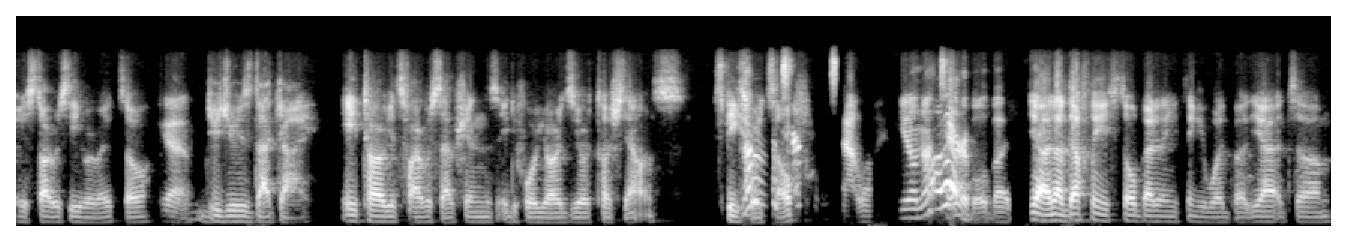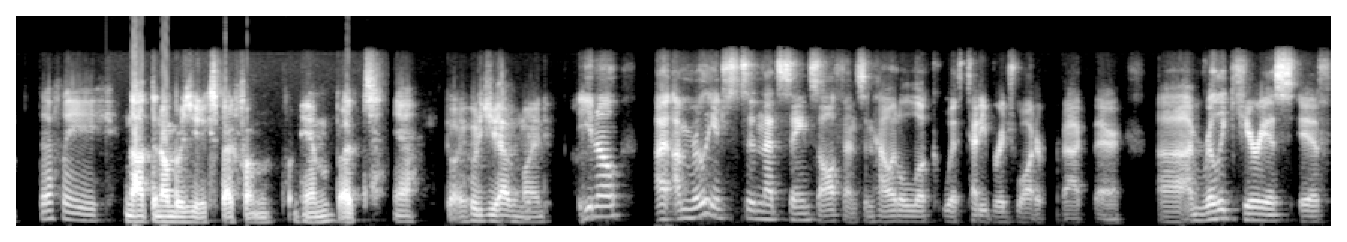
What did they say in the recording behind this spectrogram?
his star receiver, right? So yeah, Juju is that guy. Eight targets, five receptions, 84 yards, zero touchdowns speaks not for itself. You know, not oh, terrible, but yeah, no, definitely still better than you think it would. But yeah, it's um definitely not the numbers you'd expect from from him. But yeah, go ahead. Who did you have in mind? You know, I, am really interested in that Saints offense and how it'll look with Teddy Bridgewater back there. Uh, I'm really curious if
